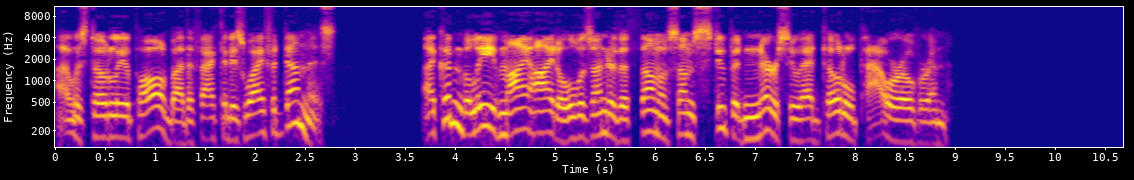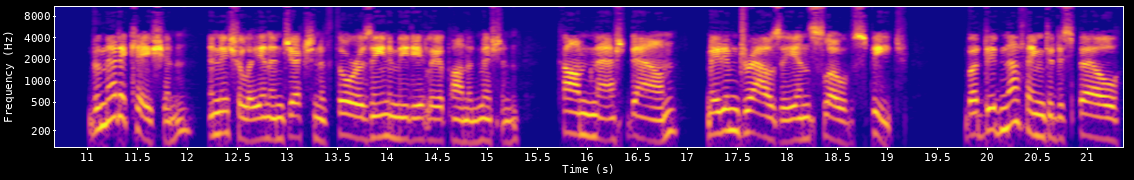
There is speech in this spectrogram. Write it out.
I was totally appalled by the fact that his wife had done this. I couldn't believe my idol was under the thumb of some stupid nurse who had total power over him. The medication, initially an injection of Thorazine immediately upon admission, calmed Nash down, made him drowsy and slow of speech, but did nothing to dispel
